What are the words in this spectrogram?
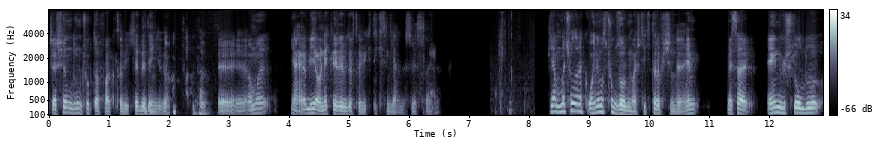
Josh Allen durum çok daha farklı tabii ki dediğin gibi. Tabii tabii. Ee, ama yani bir örnek verilebilir tabii ki Dix'in gelmesi vesaire. Ya maç olarak oynaması çok zor bir maçtı iki taraf için de. Hem mesela en güçlü olduğu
